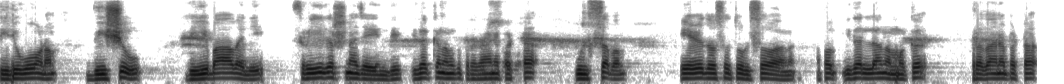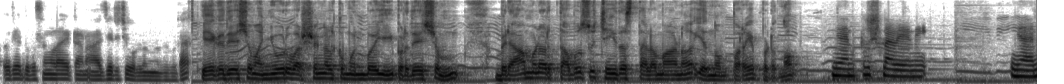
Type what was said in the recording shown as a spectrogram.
തിരുവോണം വിഷു ദീപാവലി ശ്രീകൃഷ്ണ ജയന്തി ഇതൊക്കെ നമുക്ക് പ്രധാനപ്പെട്ട ഉത്സവം. ഏഴ് ദിവസത്തെ ഉത്സവമാണ്. അപ്പം ഇതെല്ലാം നമുക്ക് പ്രധാനപ്പെട്ട ഒരു ദിവസങ്ങളായിട്ടാണ് ആചരിച്ചു കൊള്ളുന്നത് ഇവിടെ. ഏകദേശം അഞ്ഞൂറ് വർഷങ്ങൾക്ക് മുൻപ് ഈ പ്രദേശം ബ്രാഹ്മണർ തപസ്സു ചെയ്ത സ്ഥലമാണ് എന്നും പറയപ്പെടുന്നു. ഞാൻ കൃഷ്ണവേണി. ഞാൻ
